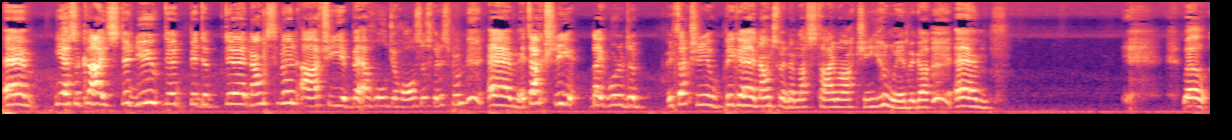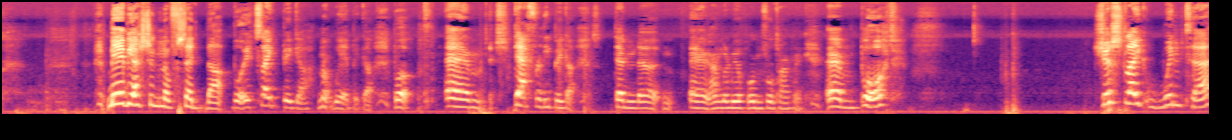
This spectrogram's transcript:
Um, yeah, so guys, the new the the, the announcement. Actually, you better hold your horses for this one. Um, it's actually like one of the it's actually a bigger announcement than last time, Archie. Way bigger. Um. Well, maybe I shouldn't have said that, but it's like bigger, not way bigger, but um, it's definitely bigger than the. Uh, I'm gonna be up on full time thing. Um, but just like winter,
